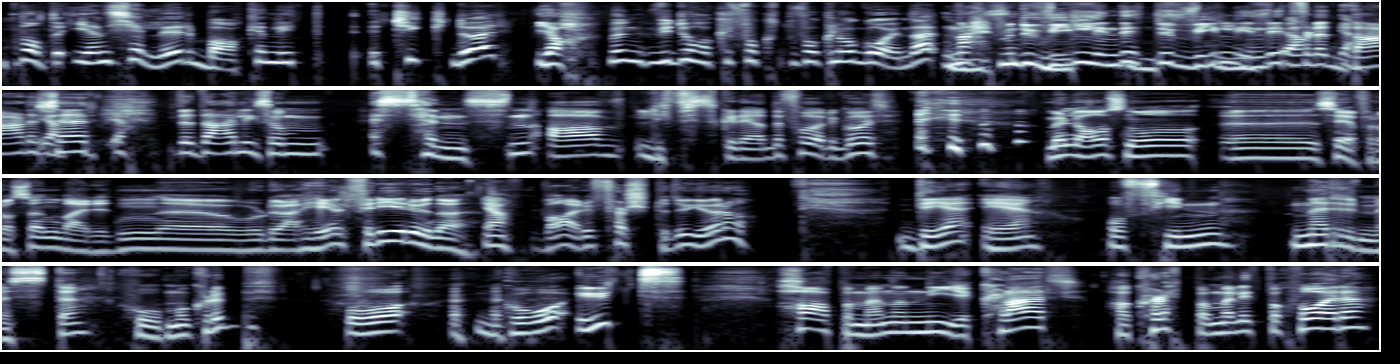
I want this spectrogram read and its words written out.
på en måte i en kjeller bak en litt tykk dør? Ja. Men du har ikke fått får ikke lov å gå inn der? Nei, men du vil inn dit, du vil inn dit, for det er ja, der det ja, skjer. ja. Det er der liksom essensen av livsglede foregår. Men la oss nå eh, se for oss en verden eh, hvor du er helt fri, Rune. Ja. Hva er det første du gjør, da? Det er å finne nærmeste homoklubb og gå ut. Ha på meg noen nye klær, ha klippa meg litt på håret.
